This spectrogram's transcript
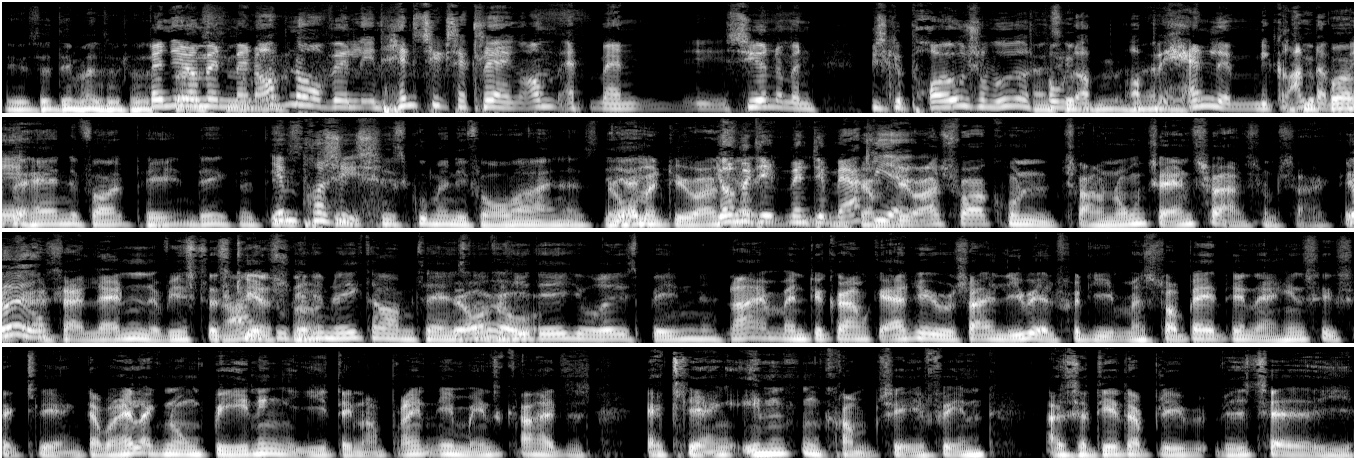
Det er jo så det, man Men, jo, men man opnår vel en hensigtserklæring om, at man øh, siger, når man, vi skal prøve som udgangspunkt skal- at, at behandle Man skal migranter prøve at med... behandle folk pænt, ikke? Og det, Jamen, præcis. Det, det skulle man i forvejen. Altså, Jo, men det er jo også, Jo, men det, men det mærkelige Jamen, det er er... jo også for at kunne tage nogen til ansvar, som sagt. Jo, jo. Altså, landene, hvis der Nej, sker du kan sådan nemlig ikke drage dem til ansvar, Jo, jo. fordi det er ikke juridisk bindende. Nej, men det gør er det jo så alligevel, fordi man står bag den her hensigtserklæring. Der var heller ikke nogen binding i den oprindelige menneskerettighedserklæring, inden den kom til FN. Altså det, der blev vedtaget i,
